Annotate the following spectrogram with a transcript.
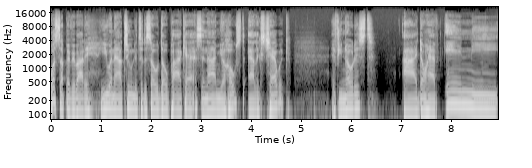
What's up, everybody? You are now tuned into the So Dope podcast, and I'm your host, Alex Chadwick. If you noticed, I don't have any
